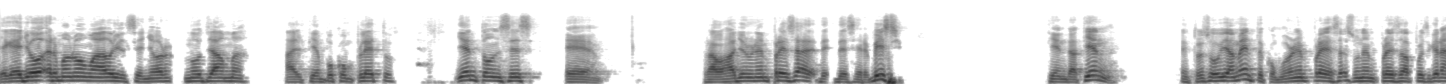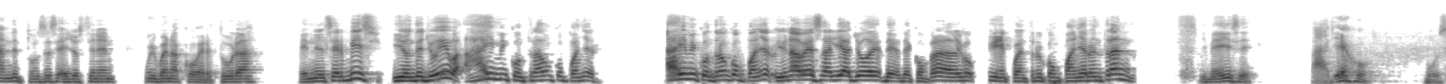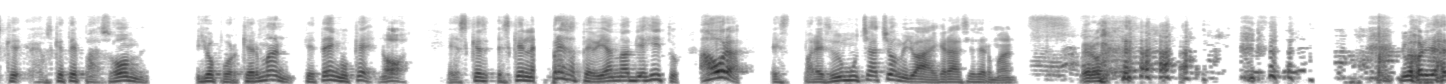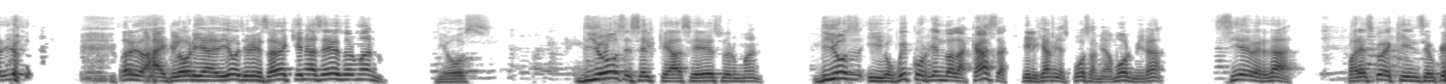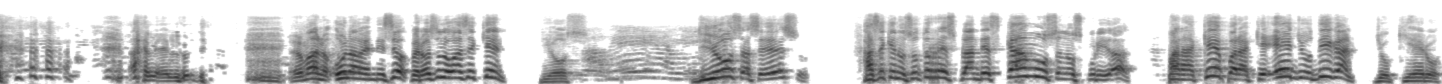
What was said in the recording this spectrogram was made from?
Llegué yo, hermano amado, y el Señor nos llama al tiempo completo. Y entonces, eh, trabajaba yo en una empresa de, de servicio, tienda a tienda. Entonces, obviamente, como una empresa, es una empresa pues grande, entonces ellos tienen muy buena cobertura en el servicio. Y donde yo iba, ahí me encontraba un compañero. Ahí me encontraba un compañero. Y una vez salía yo de, comprar algo y me encuentro un compañero entrando. Y me dice, Vallejo, ¿vos qué, qué te pasó? Y yo, ¿por qué, hermano? ¿Qué tengo? ¿Qué? No, es que, es que en la empresa te veían más viejito. Ahora, es, parece un muchacho. Y yo, ay, gracias, hermano. Pero, gloria a Dios. Ay, gloria a Dios. Yo le ¿sabe quién hace eso, hermano? Dios. Dios es el que hace eso, hermano. Dios, y yo fui corriendo a la casa y le dije a mi esposa, mi amor, mira, sí de verdad, parezco de 15, ¿ok? Aleluya. Hermano, una bendición, pero eso lo hace quién? Dios. Dios hace eso. Hace que nosotros resplandezcamos en la oscuridad. ¿Para qué? Para que ellos digan, yo quiero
